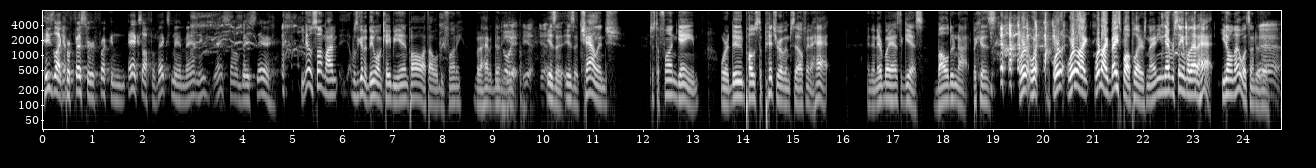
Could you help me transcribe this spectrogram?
He's like Professor fucking X off of X Men, man. He's that son bitch there. You know something I was gonna do on KBN, Paul. I thought would be funny, but I haven't done Go it ahead. yet. Yeah, yeah. Is a is a challenge, just a fun game where a dude posts a picture of himself in a hat, and then everybody has to guess bald or not because we're, we're we're we're like we're like baseball players, man. You never see them without a hat. You don't know what's under there.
